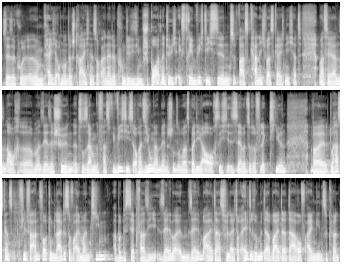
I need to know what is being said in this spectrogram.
sehr, sehr cool. Ähm, kann ich auch nur unterstreichen. Das ist auch einer der Punkte, die im Sport natürlich extrem wichtig sind. Was kann ich, was kann ich nicht, hat Marcel Jansen auch mal sehr, sehr schön äh, zusammengefasst, wie wichtig es auch als junger Mensch und sowas bei dir auch, sich, sich selber zu reflektieren, weil du hast ganz viel Verantwortung, leidest auf einmal ein Team, aber bist ja quasi selber im selben Alter, hast vielleicht auch ältere Mitarbeiter, darauf eingehen zu können.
